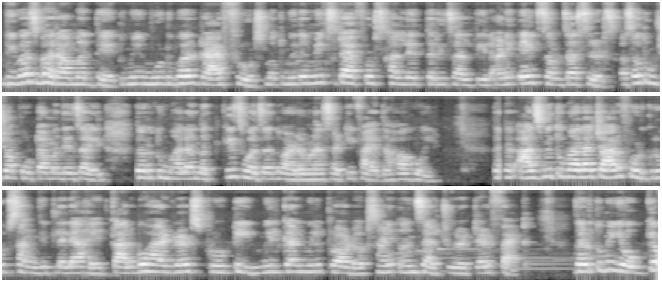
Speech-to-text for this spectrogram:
दिवसभरामध्ये तुम्ही मूठभर ड्रायफ्रुट्स मग तुम्ही ते मिक्स ड्रायफ्रुट्स खाल्लेत तरी चालतील आणि एक चमचा सीड्स असं तुमच्या पोटामध्ये जाईल तर तुम्हाला नक्कीच वजन वाढवण्यासाठी फायदा हा होईल. तर आज मी तुम्हाला चार फूड ग्रुप सांगितलेले आहेत carbohydrates protein milk and milk products आणि अनसॅच्युरेटेड फॅट जर तुम्ही योग्य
